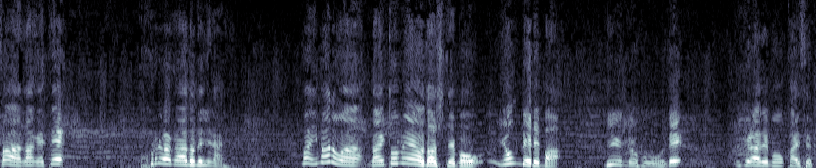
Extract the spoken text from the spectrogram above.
さあ投げてこれはガードできない。まあ今のはナイトメアを出しても読んでれば竜の方でいくらでも返せる。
